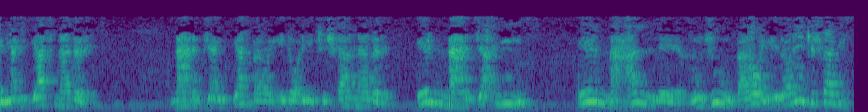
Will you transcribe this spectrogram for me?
مرجعیت نداره. مرجعیت برای اداره کشور نداره. علم مرجع نیست. علم محل رجوع برای اداره کشور نیست.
